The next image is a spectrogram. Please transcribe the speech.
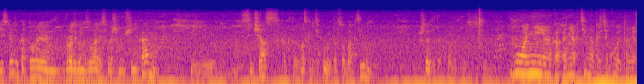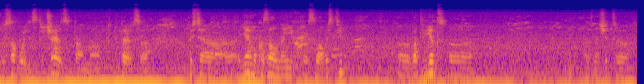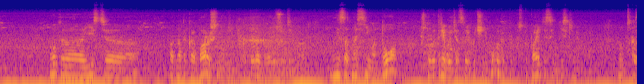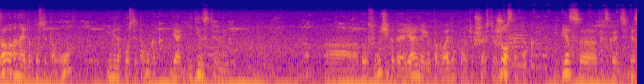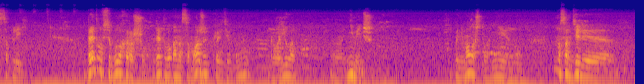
Есть люди, которые вроде бы назывались вашими учениками, и сейчас как-то вас критикуют особо активно. Что это такое? То есть, Ну, они как, они активно критикуют там между собой, встречаются, там а, пытаются. То есть а, я им указал на их слабости. В ответ, значит, вот есть одна такая барышня, которая говорит, что типа вот, несоотносимо то, что вы требуете от своих учеников, и как вы поступаете с индийскими. Ну, сказала она это после того, именно после того, как я единственный а, был случай, когда я реально ее погладил против шерсти. Жестко так. Без, э, так сказать, без соплей. До этого все было хорошо. До этого она сама же про этих гуру говорила э, не меньше. Понимала, что они, ну, на самом деле,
